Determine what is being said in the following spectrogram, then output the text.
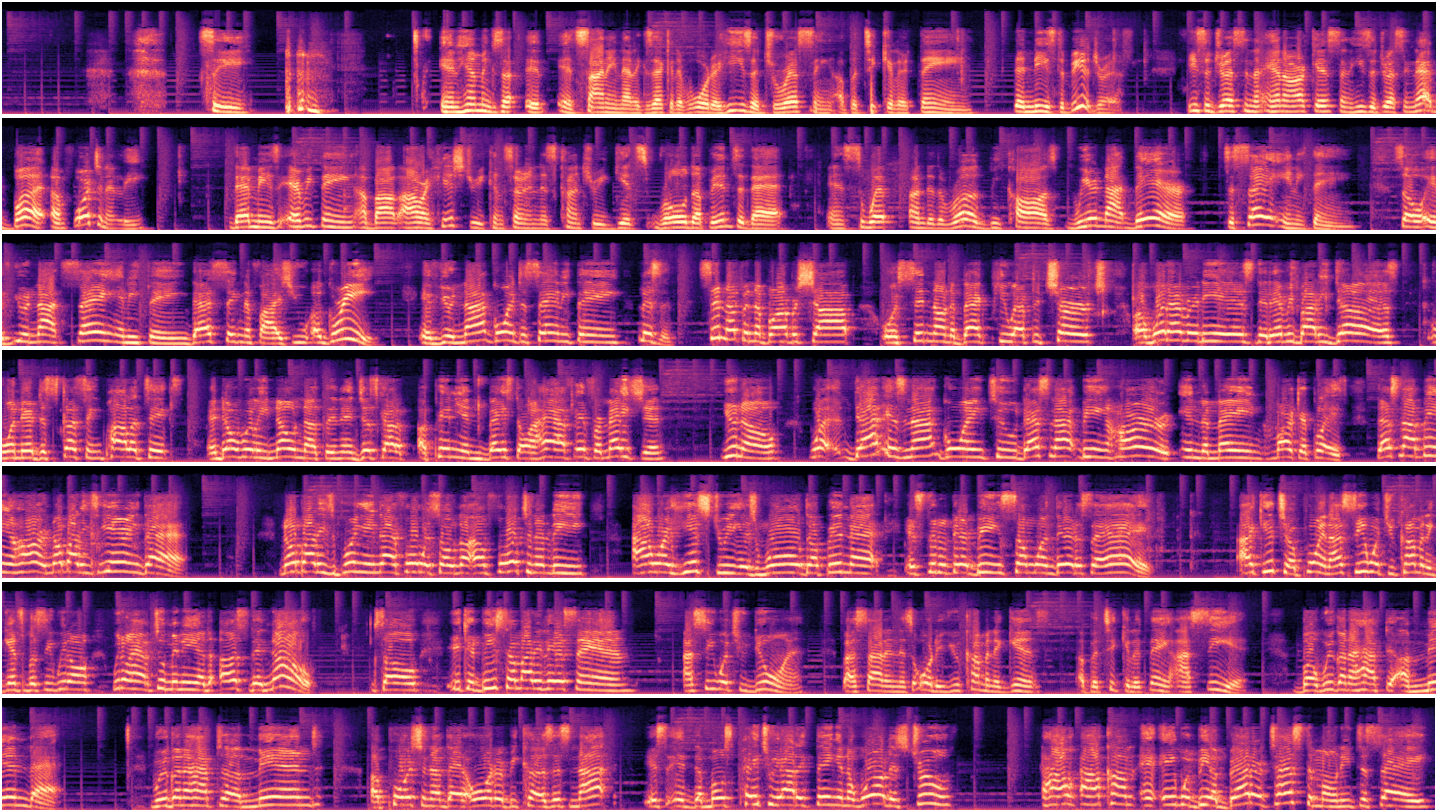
See, in him exe- in, in signing that executive order, he's addressing a particular thing that needs to be addressed. He's addressing the anarchists and he's addressing that. But unfortunately, that means everything about our history concerning this country gets rolled up into that and swept under the rug because we're not there to say anything. So if you're not saying anything, that signifies you agree. If you're not going to say anything, listen, sitting up in the barber shop or sitting on the back pew after church or whatever it is that everybody does when they're discussing politics and don't really know nothing and just got an opinion based on half information, you know, what that is not going to that's not being heard in the main marketplace. That's not being heard. Nobody's hearing that. Nobody's bringing that forward. So unfortunately, our history is rolled up in that instead of there being someone there to say, "Hey, I get your point. I see what you're coming against, but see, we don't we don't have too many of us that know. So it could be somebody there saying, "I see what you're doing by signing this order. You're coming against a particular thing. I see it, but we're gonna have to amend that. We're gonna have to amend a portion of that order because it's not. It's it, the most patriotic thing in the world It's truth how how come it would be a better testimony to say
